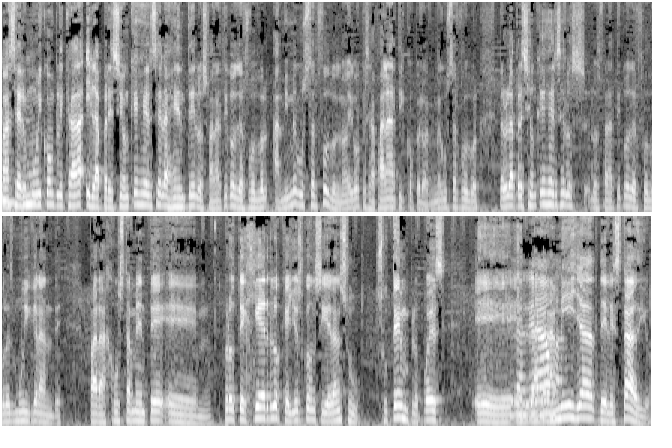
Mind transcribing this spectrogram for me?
va a ser muy complicada y la presión que ejerce la gente, los fanáticos del fútbol, a mí me gusta el fútbol, no digo que sea fanático, pero a mí me gusta el fútbol, pero la presión que ejerce los, los fanáticos del fútbol es muy grande para justamente eh, proteger lo que ellos consideran su, su templo, pues eh, La en la gramilla del estadio.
